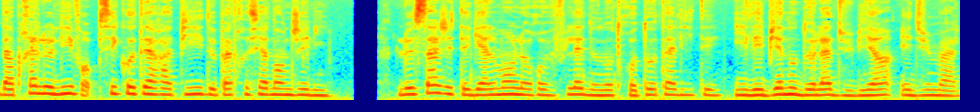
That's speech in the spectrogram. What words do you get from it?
D'après le livre Psychothérapie de Patricia D'Angeli, le sage est également le reflet de notre totalité. Il est bien au-delà du bien et du mal.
